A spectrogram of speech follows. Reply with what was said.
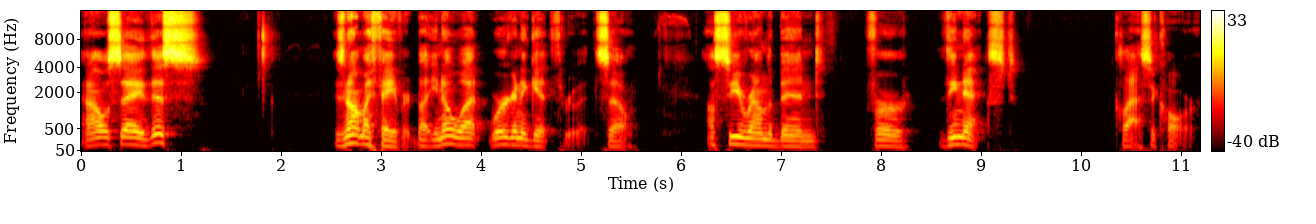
And I will say this is not my favorite, but you know what? We're going to get through it. So I'll see you around the bend for the next classic horror.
